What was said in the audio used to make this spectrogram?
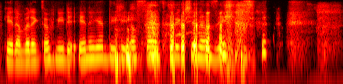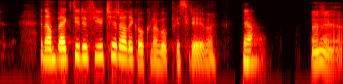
Oké, dan ben ik toch niet de enige die die als science fiction aanziet. en dan Back to the Future had ik ook nog opgeschreven. ja, Ah, ja.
